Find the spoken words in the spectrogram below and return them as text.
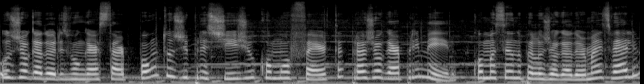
os jogadores vão gastar pontos de prestígio como oferta para jogar primeiro. Começando pelo jogador mais velho,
